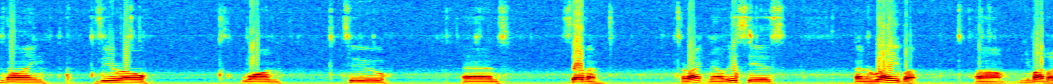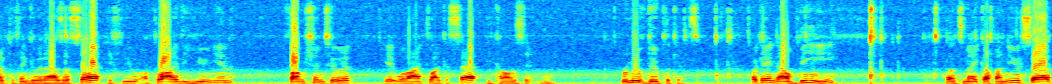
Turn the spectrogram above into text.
9, 0, 1, 2, and 7. Alright, now this is an array, but um, you might like to think of it as a set. If you apply the union function to it, it will act like a set because it will remove duplicates. Okay, now B, let's make up a new set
